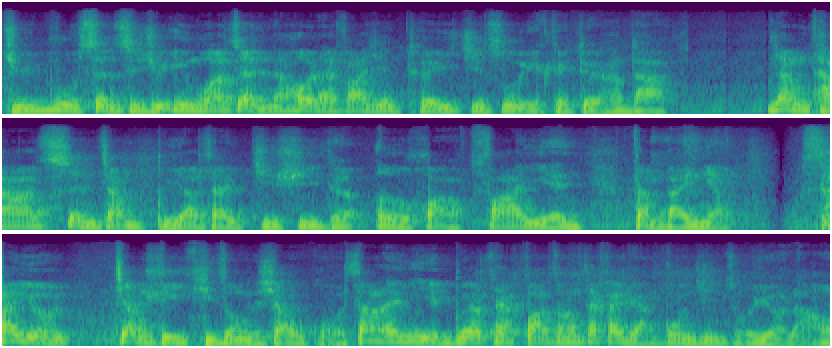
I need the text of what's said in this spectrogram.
局部肾失去硬化症。然后来发现褪黑激素也可以对抗它，让他肾脏不要再继续的恶化发炎蛋白尿，它有降低体重的效果。当然也不要太夸张，大概两公斤左右了哈。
